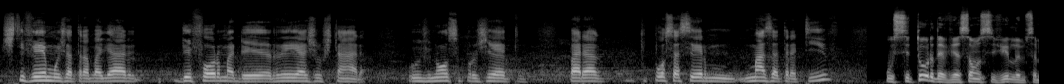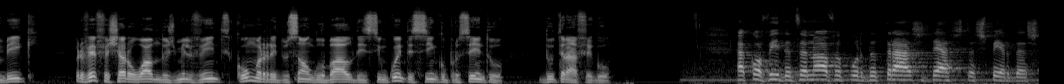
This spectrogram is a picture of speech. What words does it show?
Estivemos a trabalhar de forma de reajustar o nosso projeto para que possa ser mais atrativo. O setor da aviação civil em Moçambique prevê fechar o ano 2020 com uma redução global de 55% do tráfego. A Covid-19 por detrás destas perdas.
